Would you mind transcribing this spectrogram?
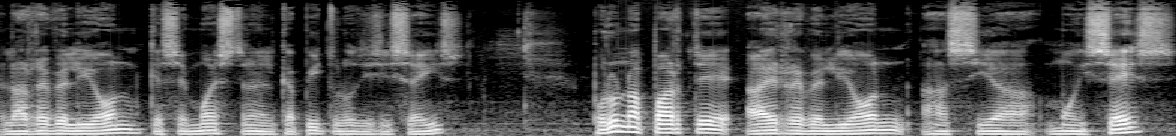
la rebelión que se muestra en el capítulo 16. Por una parte hay rebelión hacia Moisés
